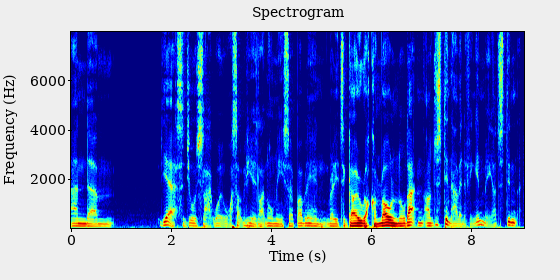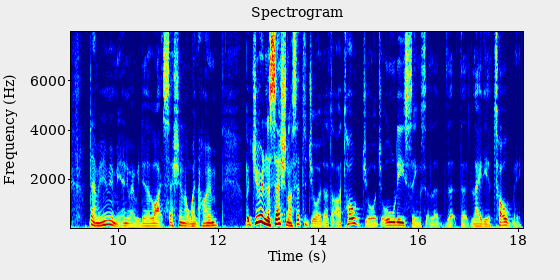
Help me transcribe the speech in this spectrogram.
And um, yeah, so George's like, what, "What's up with you?" Like normally you're so bubbly and ready to go, rock and roll and all that, and I just didn't have anything in me. I just didn't, didn't have anything in me. Anyway, we did a light session. I went home. But during the session, I said to George, I, I told George all these things that that, that lady had told me.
